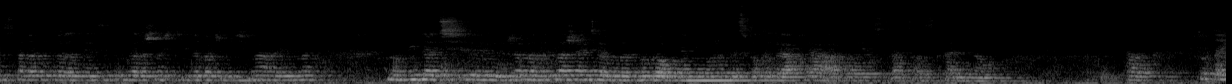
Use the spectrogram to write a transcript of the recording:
wystawę, to coraz więcej tych zależności zobaczyliśmy, ale jednak no, widać, y, że nawet narzędzia były podobne, mimo że to jest fotografia, a to jest praca z tkaniną. Tak. Tutaj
